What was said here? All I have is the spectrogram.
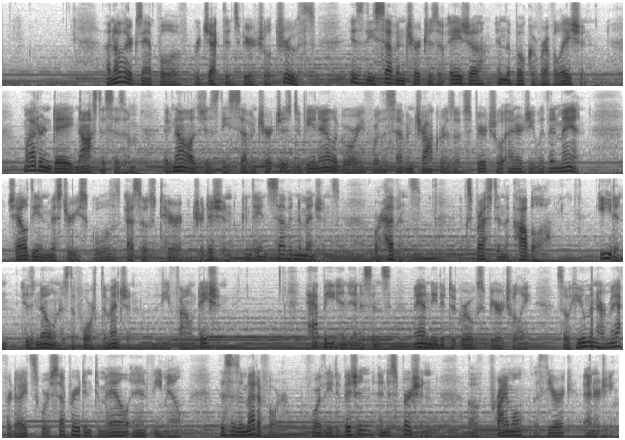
Another example of rejected spiritual truths is the seven churches of Asia in the book of Revelation. Modern day Gnosticism acknowledges these seven churches to be an allegory for the seven chakras of spiritual energy within man. Chaldean Mystery School's esoteric tradition contains seven dimensions, or heavens, expressed in the Kabbalah. Eden is known as the fourth dimension, the foundation. Happy in innocence, man needed to grow spiritually, so human hermaphrodites were separated into male and female. This is a metaphor for the division and dispersion of primal etheric energy.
